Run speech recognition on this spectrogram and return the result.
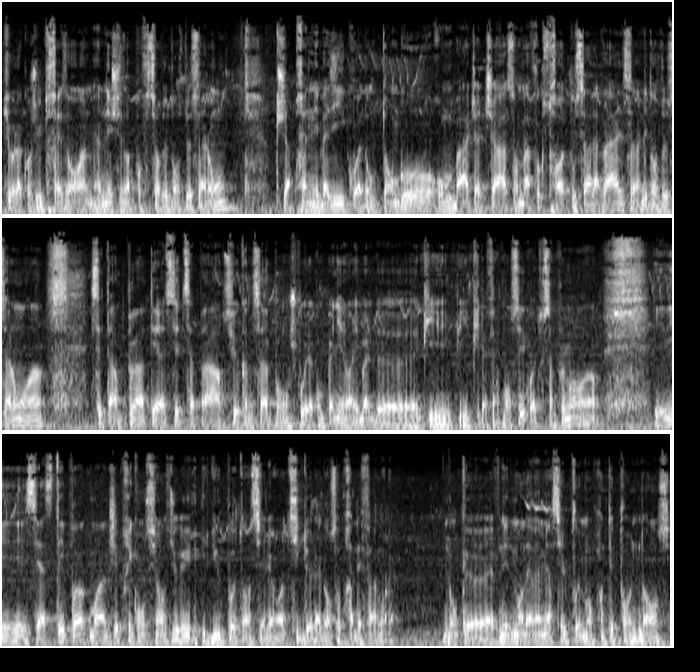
puis voilà, quand j'ai eu 13 ans, elle m'a amené chez un professeur de danse de salon, que j'apprenne les basiques, quoi. Donc tango, rumba, cha-cha, samba, foxtrot, tout ça, la valse, les danses de salon, hein. C'était un peu intéressé de sa part, parce que comme ça, bon, je pouvais l'accompagner dans les balles de, et puis, puis, puis la faire danser, quoi, tout simplement. Hein. Et c'est à cette époque, moi, que j'ai pris conscience du, du, potentiel érotique de la danse auprès des femmes, ouais. Donc euh, elle venait demander à ma mère si elle pouvait m'emprunter pour une danse.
